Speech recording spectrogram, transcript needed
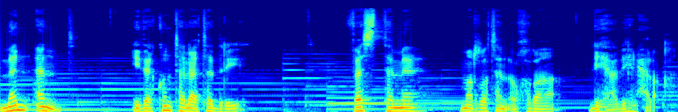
من أنت؟ إذا كنت لا تدري فاستمع مرة أخرى لهذه الحلقة.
